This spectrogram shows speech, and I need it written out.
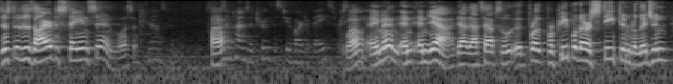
Just a desire to stay in sin, Melissa. Huh? Sometimes the truth is too hard to face. well, amen. And and yeah, that, that's absolutely for for people that are steeped in religion.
